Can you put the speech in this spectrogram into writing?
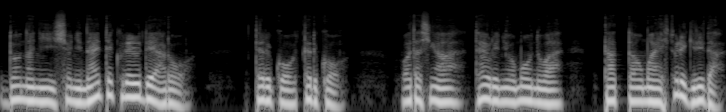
どんなに一緒に泣いてくれるであろう。照子、照子、私が頼りに思うのはたったお前一人きりだ。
